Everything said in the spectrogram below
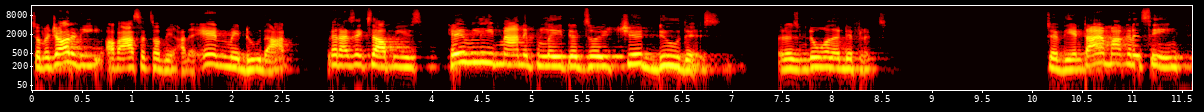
So majority of assets on the other end may do that, whereas XRP is heavily manipulated, so it should do this. There is no other difference. So if the entire market is saying,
